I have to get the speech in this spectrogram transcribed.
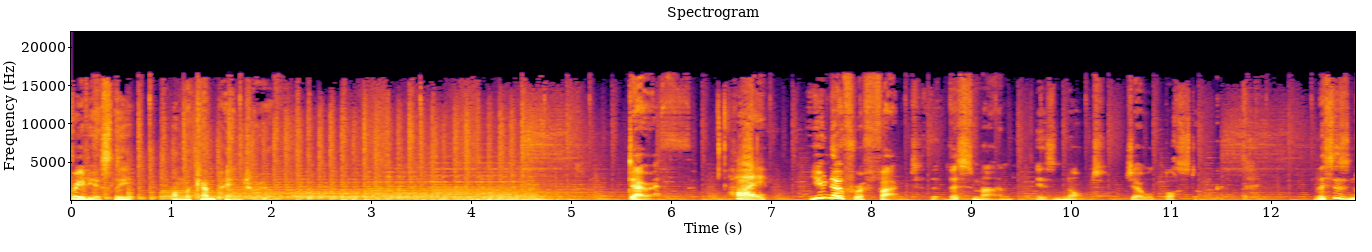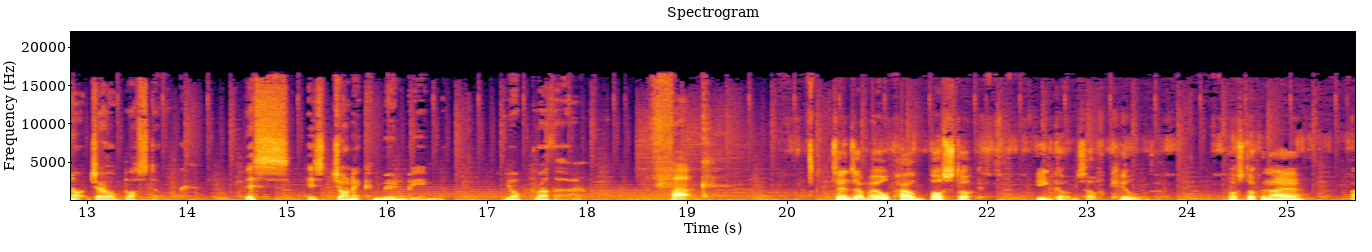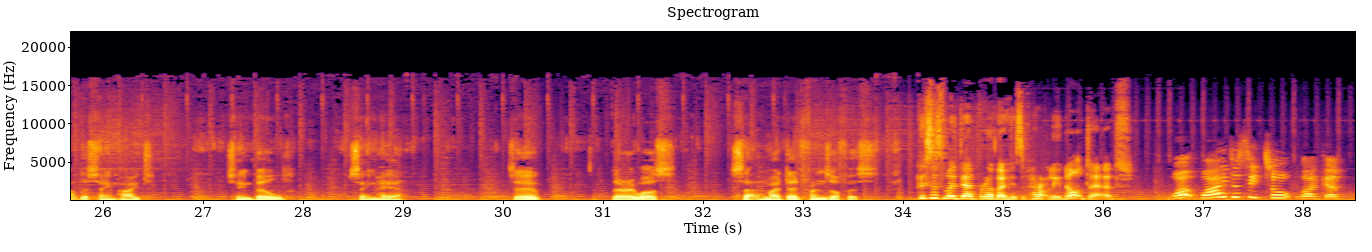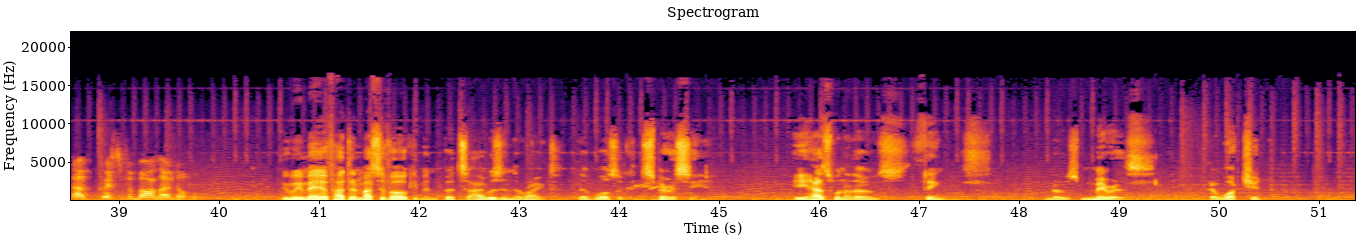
Previously on the campaign trail. Dareth, Hi. you know for a fact that this man is not Gerald Bostock. This is not Gerald Bostock. This is Jonic Moonbeam, your brother. Fuck. Turns out my old pal Bostock, he got himself killed. Bostock and I are about the same height, same build, same hair. So, there I was, sat in my dead friend's office. This is my dead brother who's apparently not dead. What? Why does he talk like a, a Christopher Marlowe novel? We may have had a massive argument, but I was in the right. There was a conspiracy. He has one of those things, those mirrors. They're watching.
